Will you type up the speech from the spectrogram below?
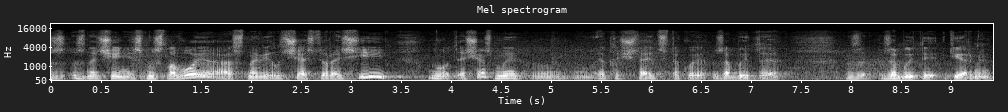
значение смысловое, а становилась частью России. Ну, вот, а сейчас мы, э, это считается такое забытое, забытый термин.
